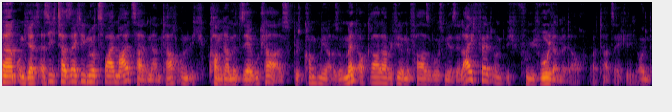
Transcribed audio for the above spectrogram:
Ähm, und jetzt esse ich tatsächlich nur zwei Mahlzeiten am Tag und ich komme damit sehr gut klar. Es bekommt mir, also im Moment auch gerade habe ich wieder eine Phase, wo es mir sehr leicht fällt und ich fühle mich wohl damit auch äh, tatsächlich. Und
